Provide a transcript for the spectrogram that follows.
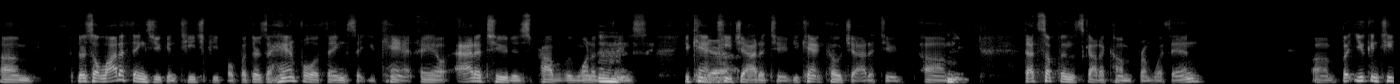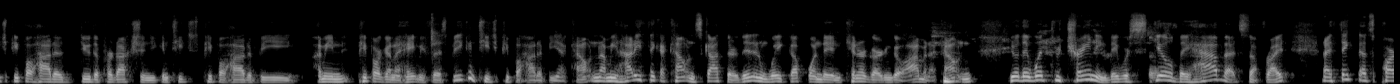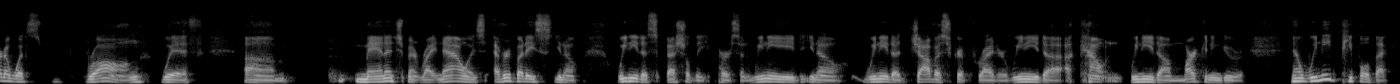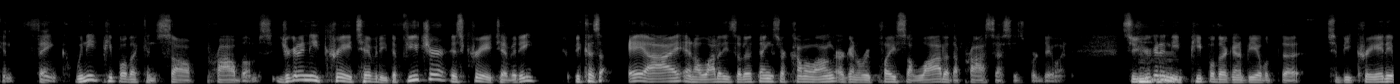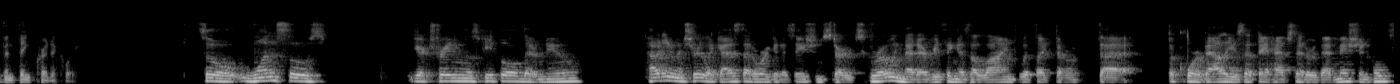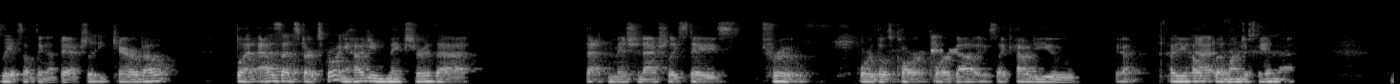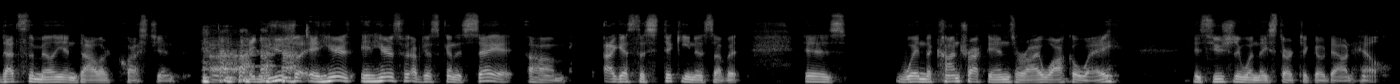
Um, there's a lot of things you can teach people, but there's a handful of things that you can't. You know, attitude is probably one of the mm. things you can't yeah. teach attitude. You can't coach attitude. Um, mm. That's something that's got to come from within. Um, but you can teach people how to do the production. You can teach people how to be. I mean, people are going to hate me for this, but you can teach people how to be an accountant. I mean, how do you think accountants got there? They didn't wake up one day in kindergarten and go, "I'm an accountant." you know, they went through training. They were skilled. They have that stuff, right? And I think that's part of what's wrong with um, management right now is everybody's you know we need a specialty person we need you know we need a javascript writer we need a accountant we need a marketing guru now, we need people that can think. We need people that can solve problems. You're going to need creativity. The future is creativity because AI and a lot of these other things that come along are going to replace a lot of the processes we're doing. So you're mm-hmm. going to need people that are going to be able to to be creative and think critically. So once those you're training those people, they're new. How do you ensure, like, as that organization starts growing, that everything is aligned with like the that the core values that they have set or that mission. Hopefully, it's something that they actually care about. But as that starts growing, how do you make sure that that mission actually stays true or those core core values? Like, how do you, yeah, how do you help that, them understand that? That's the million dollar question. Uh, and usually, and here's and here's what I'm just going to say it. Um, I guess the stickiness of it is when the contract ends or I walk away is usually when they start to go downhill.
